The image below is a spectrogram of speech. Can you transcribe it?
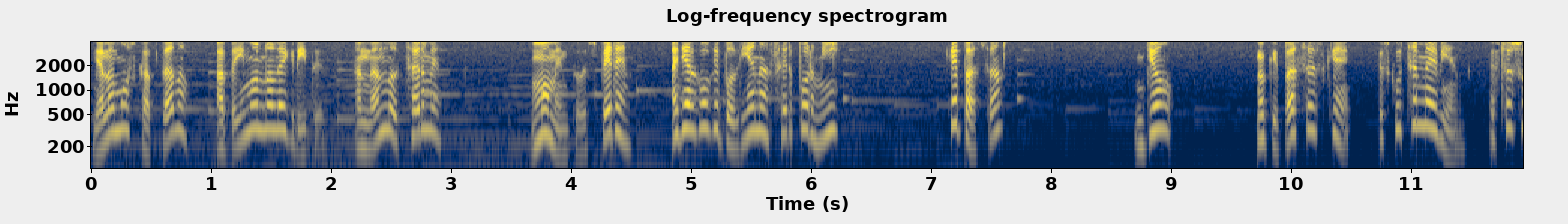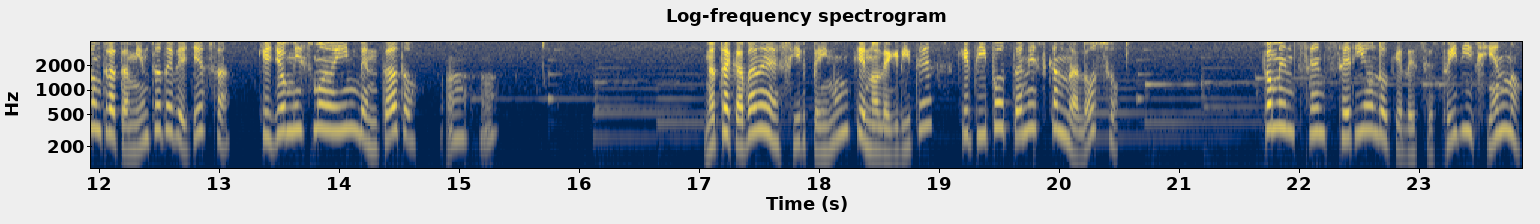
Ya lo hemos captado. A Paymon no le grites. Andando, Charmed. Un momento, esperen. Hay algo que podrían hacer por mí. ¿Qué pasa? Yo... Lo que pasa es que... Escúchenme bien. Esto es un tratamiento de belleza que yo mismo he inventado. ¿No te acaba de decir Paymon que no le grites? ¿Qué tipo tan escandaloso? Tómense en serio lo que les estoy diciendo.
